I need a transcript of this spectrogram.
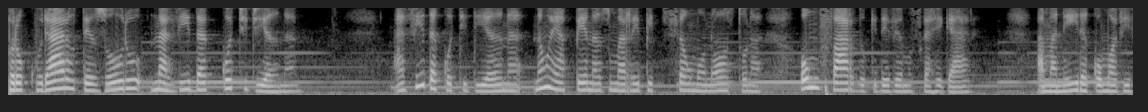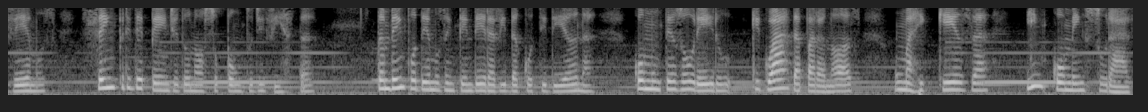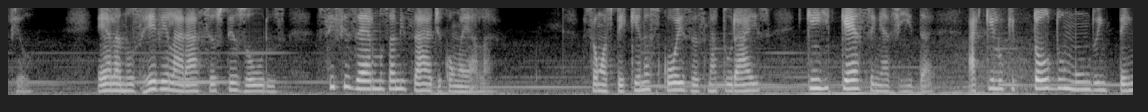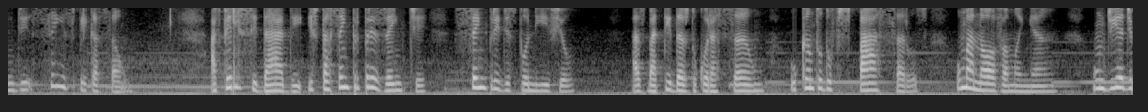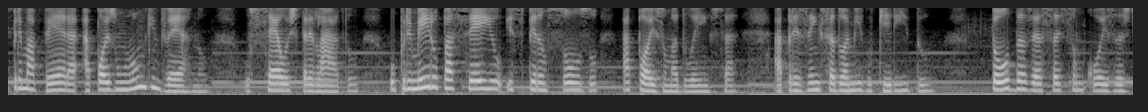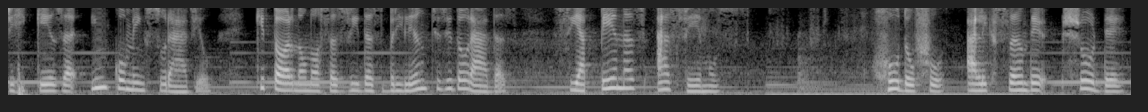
Procurar o tesouro na vida cotidiana. A vida cotidiana não é apenas uma repetição monótona ou um fardo que devemos carregar. A maneira como a vivemos sempre depende do nosso ponto de vista. Também podemos entender a vida cotidiana como um tesoureiro que guarda para nós uma riqueza incomensurável. Ela nos revelará seus tesouros se fizermos amizade com ela. São as pequenas coisas naturais que enriquecem a vida, aquilo que todo mundo entende sem explicação. A felicidade está sempre presente, sempre disponível. As batidas do coração, o canto dos pássaros, uma nova manhã, um dia de primavera após um longo inverno, o céu estrelado, o primeiro passeio esperançoso após uma doença, a presença do amigo querido. Todas essas são coisas de riqueza incomensurável que tornam nossas vidas brilhantes e douradas se apenas as vemos. Rudolfo Alexander Schroeder,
